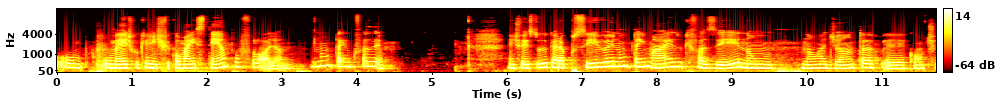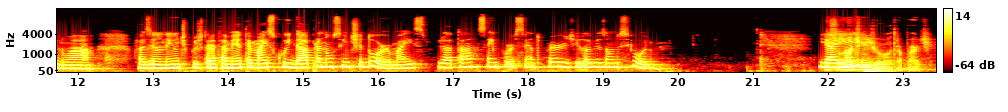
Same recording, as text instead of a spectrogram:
o, o médico que a gente ficou mais tempo falou, olha, não tem o que fazer. A gente fez tudo o que era possível e não tem mais o que fazer, não, não adianta é, continuar fazendo nenhum tipo de tratamento, é mais cuidar para não sentir dor, mas já está 100% perdido a visão desse olho. E Isso aí não atingiu a outra parte.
